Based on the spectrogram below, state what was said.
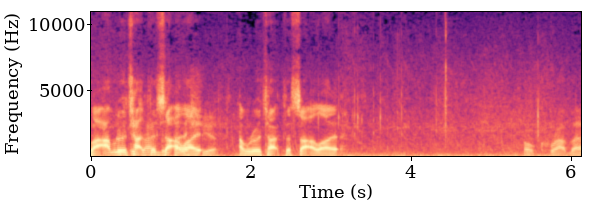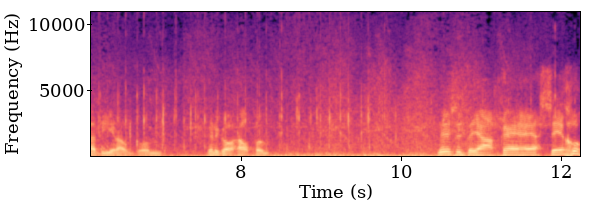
Right, I'm gonna attack the satellite. I'm gonna attack the satellite. Oh crap, they're being outgunned. I'm gonna go help them. This is the RKS. Eh?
